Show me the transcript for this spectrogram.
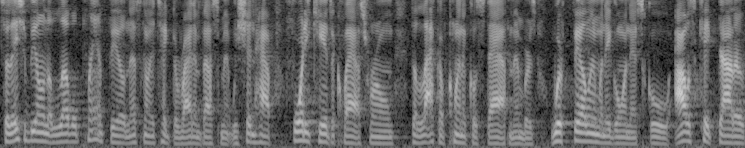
So they should be on a level playing field, and that's going to take the right investment. We shouldn't have 40 kids a classroom, the lack of clinical staff members. We're failing when they go in that school. I was kicked out of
